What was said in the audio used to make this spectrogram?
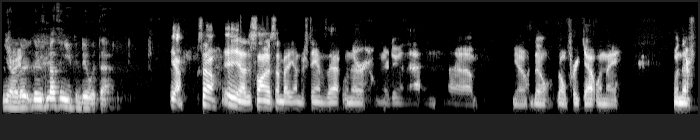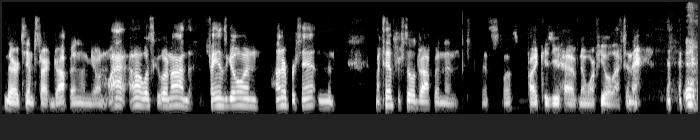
You know, Right. there, there's nothing you can do with that. So you know, as long as somebody understands that when they're when they're doing that, and um, you know, don't don't freak out when they when their their temps start dropping and going, wow, oh, what's going on? The fan's going 100 percent, and my temps are still dropping, and it's probably because you have no more fuel left in there.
